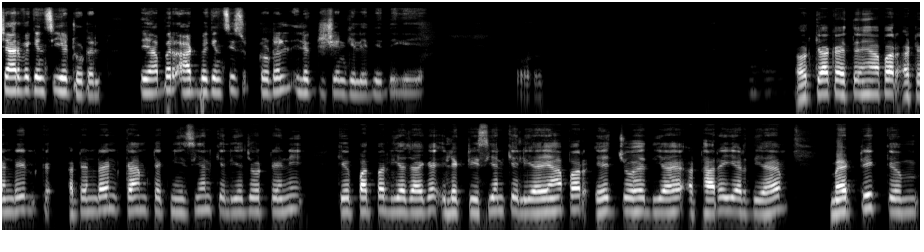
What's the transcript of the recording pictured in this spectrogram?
चार वैकेंसी है टोटल तो यहाँ पर आठ वैकेंसी टोटल इलेक्ट्रिशियन के लिए दे दी गई है। और क्या कहते हैं यहाँ पर अटेंडेंट अटेंडेंट कैम टेक्नीशियन के लिए जो ट्रेनिंग के पद पर लिया जाएगा। इलेक्ट्रीशियन के लिए है। यहाँ पर एज जो है दिया है अट्ठारह ईयर दिया है। मैट्रिक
